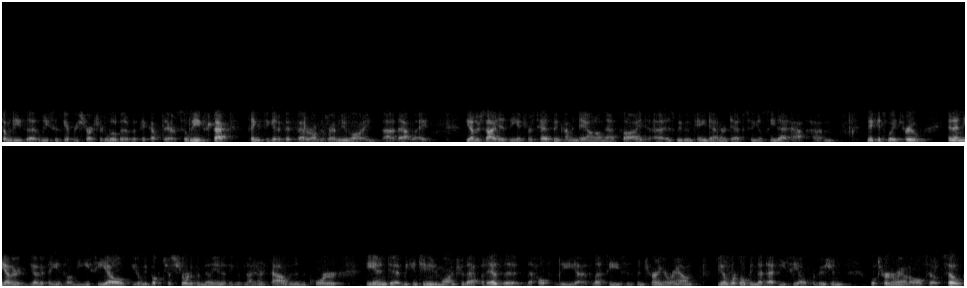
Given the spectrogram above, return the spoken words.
some of these uh, leases get restructured, a little bit of a pickup there. So we expect things to get a bit better on the revenue line that way. The other side is the interest has been coming down on that side, as we've been paying down our debt, so you'll see that um, make its way through. And then the other, the other thing is on the ECL, you know, we booked just short of 1 million. I think it was 900,000 in the quarter. And uh, we continue to monitor that. But as the health of the uh, lessees has been turning around, you know, we're hoping that that ECL provision will turn around also. So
